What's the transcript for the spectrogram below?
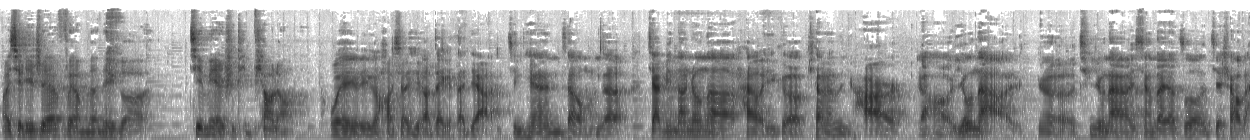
而且荔枝 FM 的那个界面也是挺漂亮的。我也有一个好消息要带给大家，今天在我们的嘉宾当中呢，还有一个漂亮的女孩儿，然后 Yuna，呃，请 Yuna 向大家做介绍吧。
